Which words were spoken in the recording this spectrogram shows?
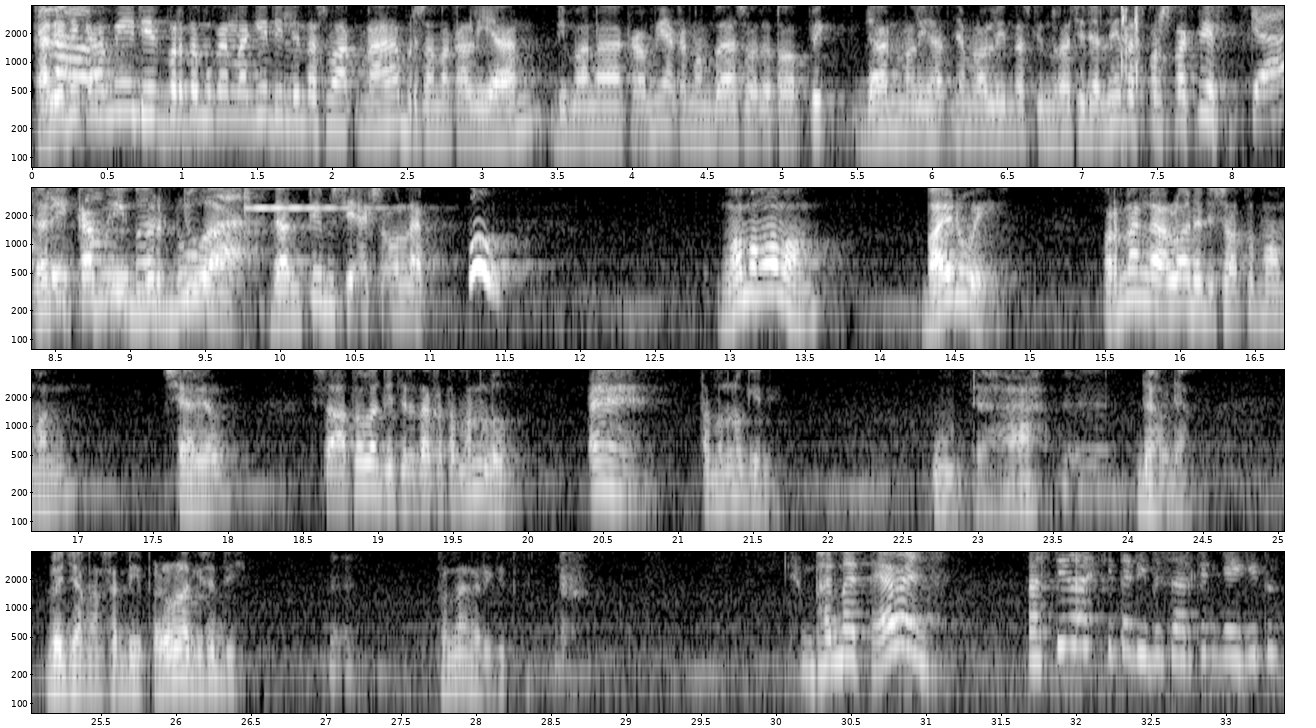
Kali ini kami dipertemukan lagi di Lintas Makna bersama kalian di mana kami akan membahas suatu topik dan melihatnya melalui lintas generasi dan lintas perspektif Dari kami, kami berdua. berdua. dan tim CXO Lab. Ngomong-ngomong, by the way, pernah nggak lo ada di suatu momen, Sheryl, saat lo lagi cerita ke temen lo, eh temen lo gini, udah, udah, udah, udah jangan sedih, padahal lo lagi sedih. Pernah nggak gitu? By my parents. Pastilah kita dibesarkan kayak gitu.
